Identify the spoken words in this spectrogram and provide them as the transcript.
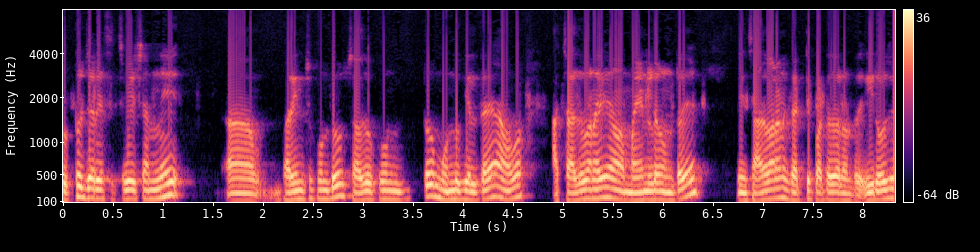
చుట్టూ జరిగే సిచ్యువేషన్ని భరించుకుంటూ చదువుకుంటూ ముందుకు వెళ్తే ఆమె ఆ చదువు అనేది ఆమె మైండ్లో ఉంటుంది. నేను చదవాలని గట్టి పట్టుదల ఉంటుంది. ఈ రోజు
